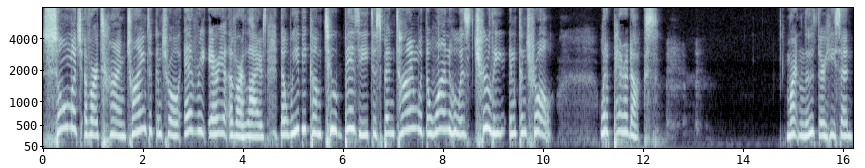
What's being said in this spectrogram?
so much of our time trying to control every area of our lives that we become too busy to spend time with the one who is truly in control. What a paradox. Martin Luther, he said,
